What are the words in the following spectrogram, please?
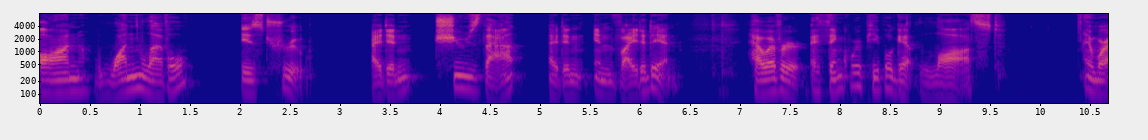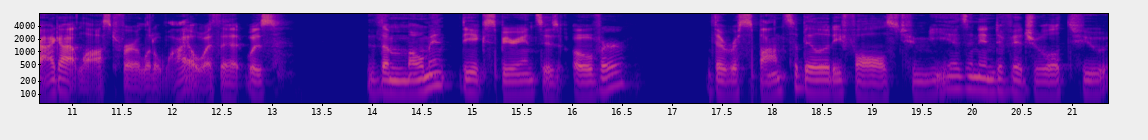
on one level is true. I didn't choose that, I didn't invite it in. However, I think where people get lost and where I got lost for a little while with it was the moment the experience is over the responsibility falls to me as an individual to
